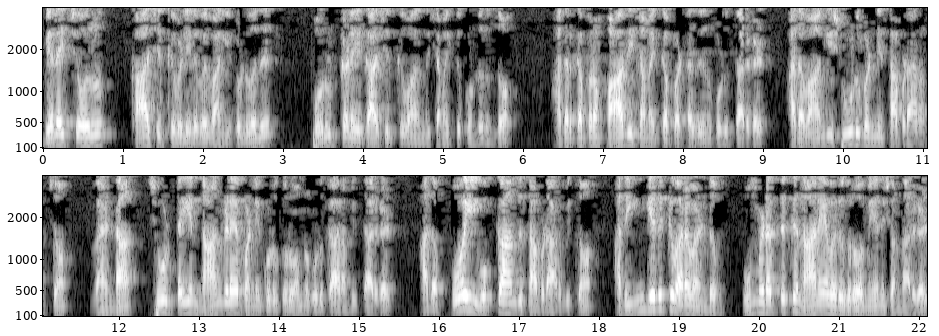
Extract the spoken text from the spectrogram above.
விலைச்சோறு காசுக்கு வெளியில போய் வாங்கி கொள்வது பொருட்களை காசுக்கு வாங்கி சமைத்துக் கொண்டிருந்தோம். அதற்கப்புறம் பாதி சமைக்கப்பட்டதுன்னு கொடுத்தார்கள். அதை வாங்கி சூடு பண்ணி சாப்பிட ஆரம்பிச்சோம். வேண்டாம் சூட்டையும் நாங்களே பண்ணி கொடுக்கிறோம்னு கொடுக்க ஆரம்பித்தார்கள். அதை போய் உட்கார்ந்து சாப்பிட ஆரம்பித்தோம். அது இங்க எதுக்கு வர வேண்டும்? உம்மிடத்துக்கு நானே வருகிறோமேன்னு சொன்னார்கள்.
